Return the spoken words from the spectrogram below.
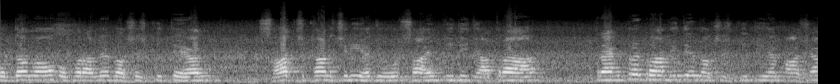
ਉਦਮ ਉਪਰਾਲੇ ਬਖਸ਼ਿਸ਼ ਕੀਤੇ ਹਨ। ਸੱਚਖੰਡ ਸ੍ਰੀ ਹਜੂਰ ਸਾਹਿਬ ਜੀ ਦੀ ਯਾਤਰਾ ਟਰੈਕਟਰ ਟਰਾਲੀ ਤੇ ਬਖਸ਼ਿਸ਼ ਕੀਤੀ ਹੈ। ਪਾਸ਼ਾ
